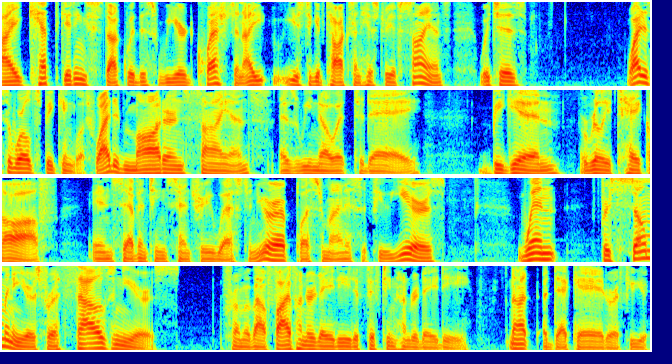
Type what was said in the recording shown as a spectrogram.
I kept getting stuck with this weird question. I used to give talks on history of science, which is why does the world speak English? Why did modern science, as we know it today, begin or really take off in 17th century Western Europe, plus or minus a few years? when for so many years, for a thousand years, from about 500 AD to 1500 AD, not a decade or a few years,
